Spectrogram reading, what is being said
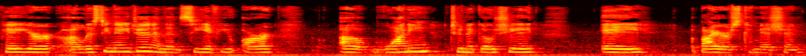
pay your uh, listing agent and then see if you are uh, wanting to negotiate a buyer's commission.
